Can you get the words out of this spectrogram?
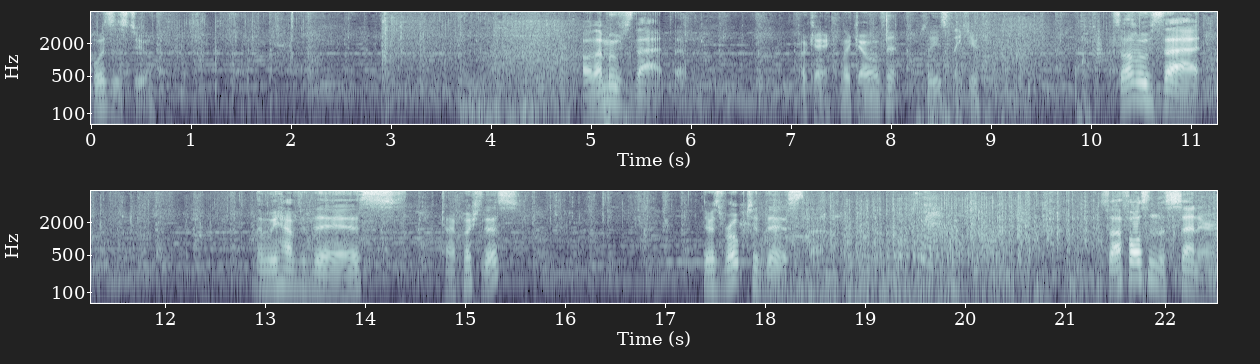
what does this do? Oh, that moves that then. Okay, let go of it, please. Thank you. So that moves that. Then we have this. Can I push this? There's rope to this then. So that falls in the center.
